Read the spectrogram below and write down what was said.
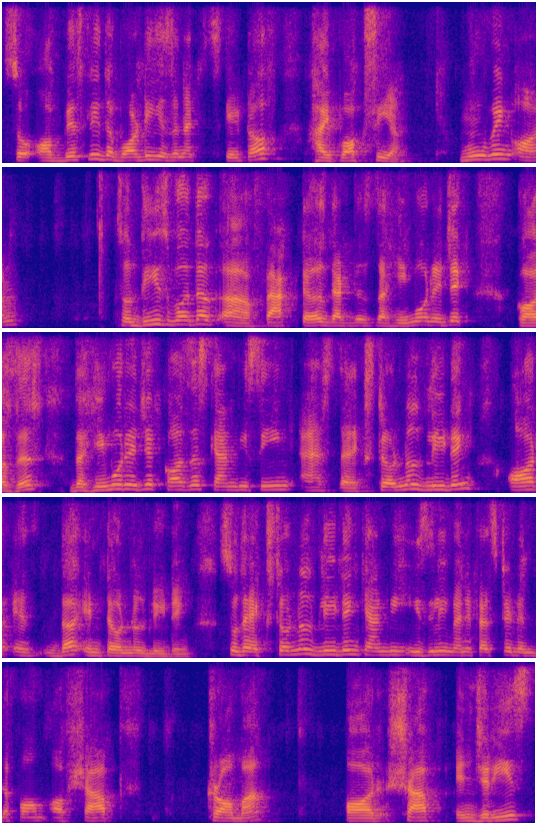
so obviously the body is in a state of hypoxia Moving on, so these were the uh, factors that is the hemorrhagic causes. The hemorrhagic causes can be seen as the external bleeding or in the internal bleeding. So the external bleeding can be easily manifested in the form of sharp trauma or sharp injuries,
